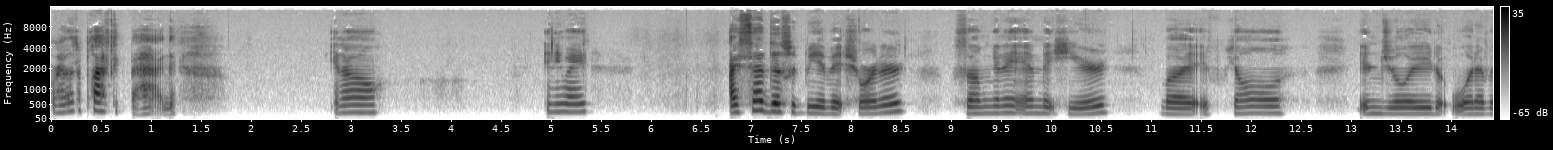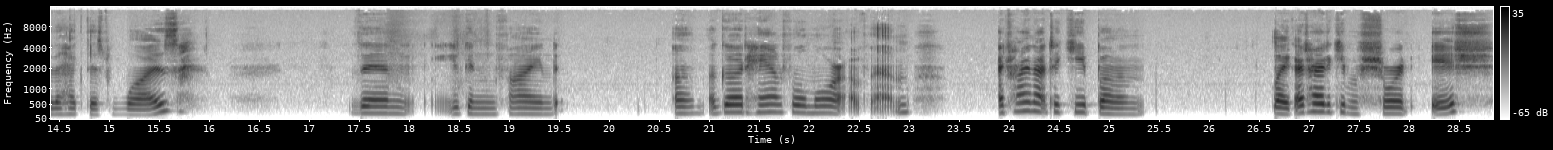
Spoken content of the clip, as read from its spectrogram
or is that a plastic bag?" You know. Anyway, I said this would be a bit shorter, so I'm gonna end it here. But if y'all enjoyed whatever the heck this was, then you can find um, a good handful more of them. I try not to keep them, like, I try to keep them short ish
